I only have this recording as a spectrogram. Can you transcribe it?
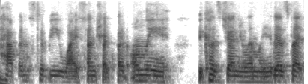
mm. happens to be Y centric, but only because genuinely it is. But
